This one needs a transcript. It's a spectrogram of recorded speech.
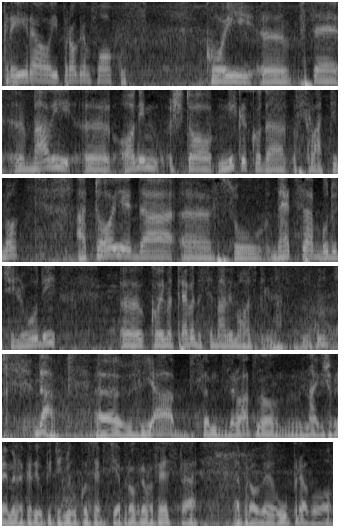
kreirao i program Fokus koji se bavi onim što nikako da shvatimo a to je da e, su deca budući ljudi e, kojima treba da se bavimo ozbiljno. -hmm. Da, e, ja sam verovatno najviše vremena kada je u pitanju koncepcija programa Festa proveo upravo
